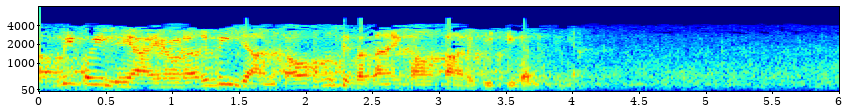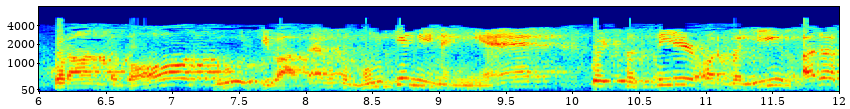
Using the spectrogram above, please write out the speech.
اب بھی کوئی لے آئے اور عربی جانتا ہو، ہم سے بتائیں کہاں کہاں عربی کی غلطیاں. قرآن تو بہت دور کی بات ہے، وہ تو ممکن ہی نہیں ہے. کوئی فصیر اور بلیغ عرب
